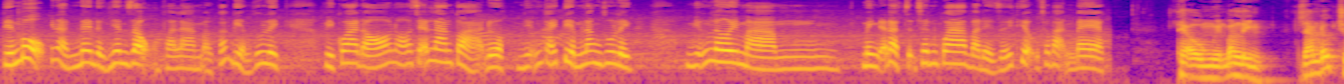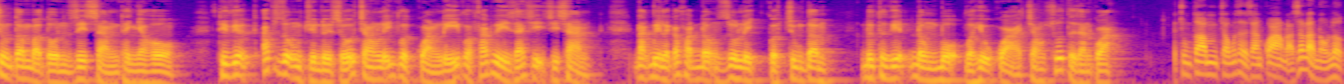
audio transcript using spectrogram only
tiến bộ, là nên được nhân rộng và làm ở các điểm du lịch vì qua đó nó sẽ lan tỏa được những cái tiềm năng du lịch, những nơi mà mình đã đặt chân qua và để giới thiệu cho bạn bè. Theo ông Nguyễn Bắc Linh, Giám đốc Trung tâm Bảo tồn Di sản Thành Nhà Hồ, thì việc áp dụng chuyển đổi số trong lĩnh vực quản lý và phát huy giá trị di sản, đặc biệt là các hoạt động du lịch của trung tâm, được thực hiện đồng bộ và hiệu quả trong suốt thời gian qua. Trung tâm trong cái thời gian qua đã rất là nỗ lực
